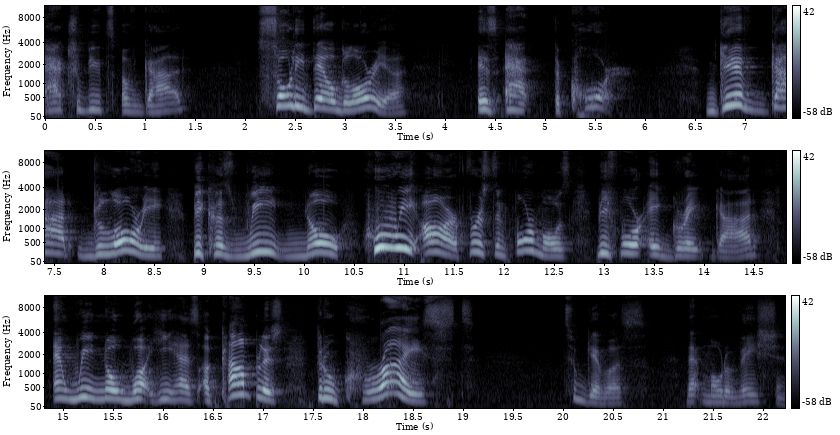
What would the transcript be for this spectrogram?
attributes of God, Soli Deo Gloria is at the core. Give God glory because we know who we are, first and foremost, before a great God, and we know what He has accomplished through Christ to give us that motivation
